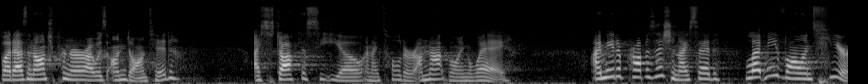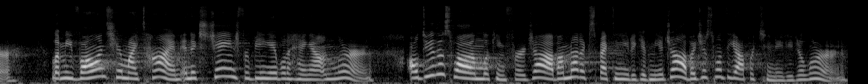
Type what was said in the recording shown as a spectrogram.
But as an entrepreneur, I was undaunted. I stalked the CEO and I told her, I'm not going away. I made a proposition. I said, let me volunteer. Let me volunteer my time in exchange for being able to hang out and learn. I'll do this while I'm looking for a job. I'm not expecting you to give me a job. I just want the opportunity to learn.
